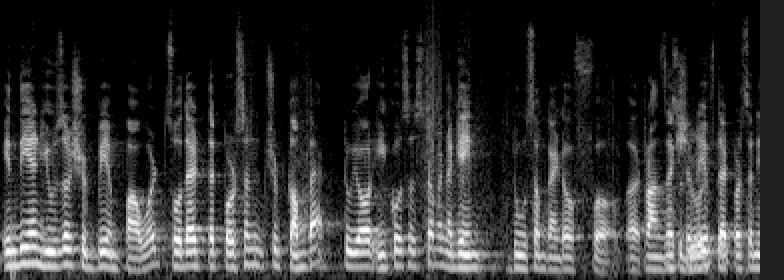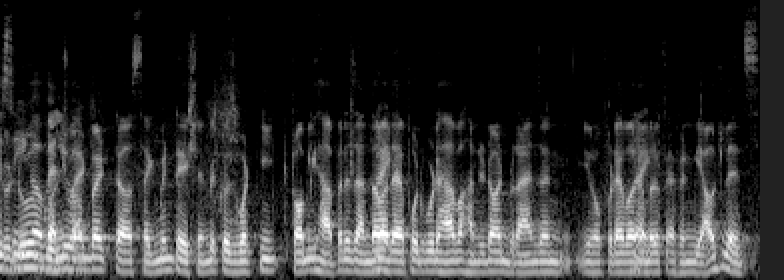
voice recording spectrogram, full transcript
In the end, user should be empowered so that that person should come back to your ecosystem and again do some kind of uh, uh, transaction So if it- that person is seeing a value add. at uh, segmentation because what will probably happen is Ahmedabad Right. airport would have a hundred odd brands and you know whatever Right. number of F&B outlets,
